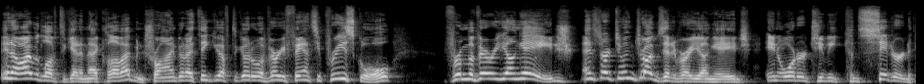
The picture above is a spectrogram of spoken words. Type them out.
You know, I would love to get in that club. I've been trying, but I think you have to go to a very fancy preschool from a very young age and start doing drugs at a very young age in order to be considered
